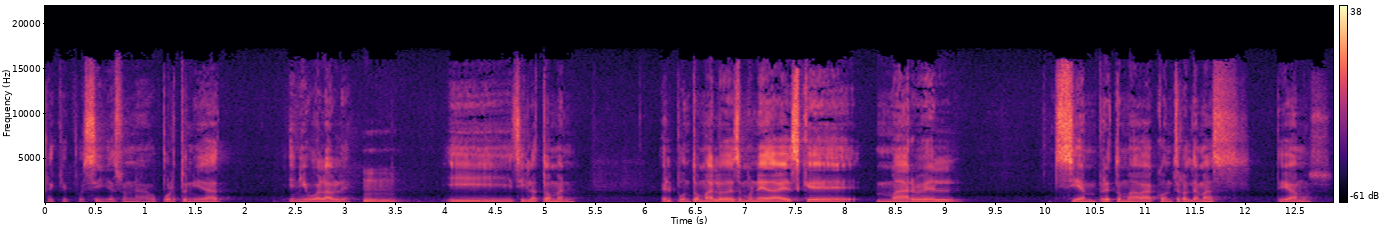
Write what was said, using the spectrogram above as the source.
de que pues sí, es una oportunidad inigualable. Y sí, la toman. El punto malo de esa moneda es que Marvel siempre tomaba control de más, digamos.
